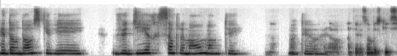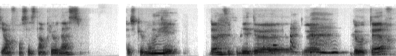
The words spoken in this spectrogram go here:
Redondance qui veut, veut dire simplement monter. Ah. Alors, intéressant parce qu'ici en français, c'est un pléonasme. Parce que monter donne cette idée de, de, de hauteur.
